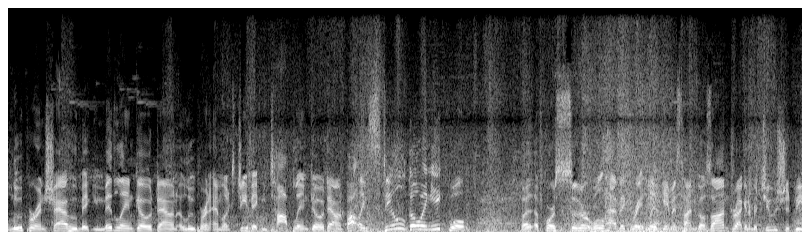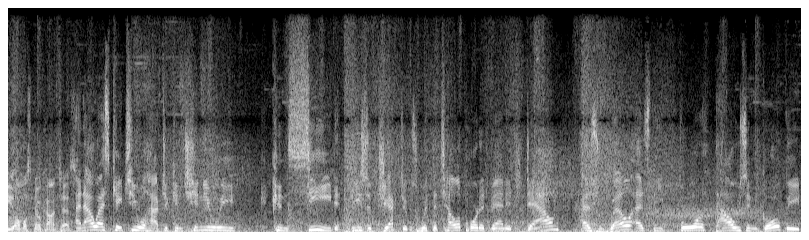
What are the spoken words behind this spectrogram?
Looper and Xiaohu making mid lane go down, Looper and MLXG making top lane go down. Bot lane still going equal. But of course, Sivir will have a great late game as time goes on. Dragon number two should be almost no contest. And now SKT will have to continually concede these objectives with the teleport advantage down, as well as the 4,000 gold lead.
